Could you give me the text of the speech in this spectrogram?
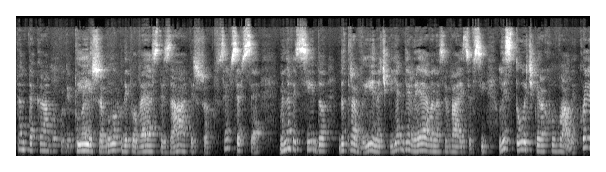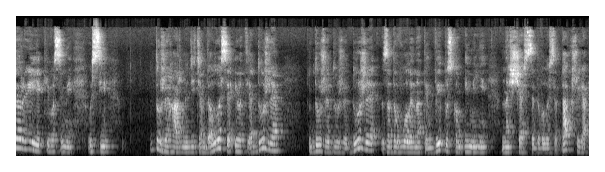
там така Було тиша, було куди повести, затишок, все-все-все. Ми навіть всі до, до травиночки, як дерева називаються, всі листочки рахували, кольори, які восени усі. Дуже гарно дітям вдалося. І от я дуже, дуже, дуже, дуже задоволена тим випуском. І мені, на щастя, довелося так, що я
